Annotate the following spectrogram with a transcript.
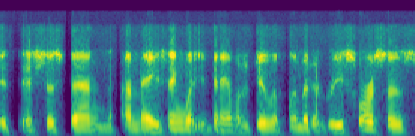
It, it's just been amazing what you've been able to do with limited resources.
